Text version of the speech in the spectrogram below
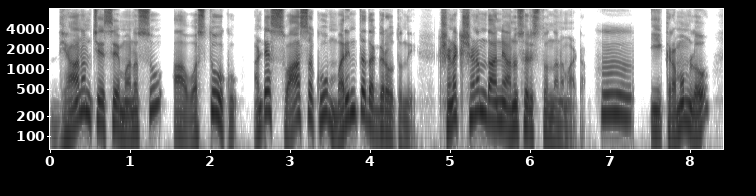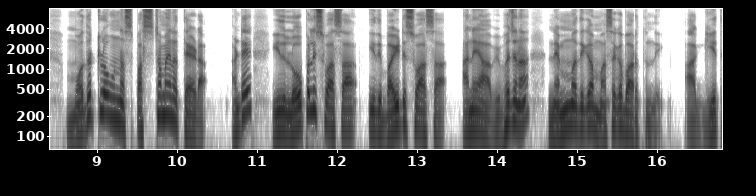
ధ్యానం చేసే మనస్సు ఆ వస్తువుకు అంటే శ్వాసకు మరింత దగ్గరవుతుంది. క్షణక్షణం దాన్ని అనుసరిస్తుందన్నమాట. ఈ క్రమంలో మొదట్లో ఉన్న స్పష్టమైన తేడా అంటే ఇది లోపలి శ్వాస ఇది బయటి శ్వాస అనే ఆ విభజన నెమ్మదిగా మసగబారుతుంది. ఆ గీత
